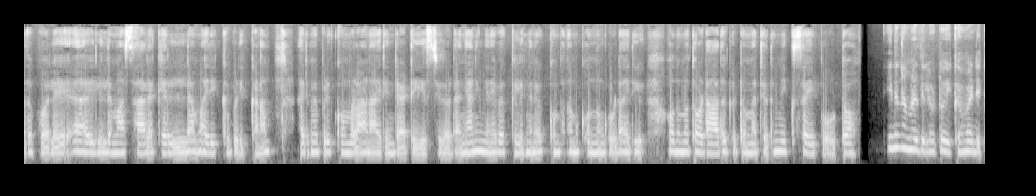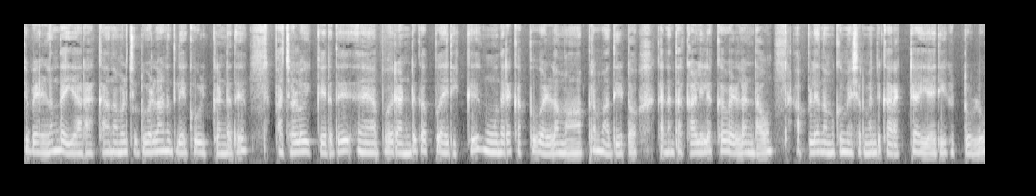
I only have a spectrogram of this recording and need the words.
അതുപോലെ അതിലുള്ള മസാലയൊക്കെ എല്ലാം അരിക്ക് പിടിക്കണം. അരിമ പിടിക്കുമ്പോഴാണ് അരിന്റെ ആ ടേസ്റ്റ് കിട്ടുക ഞാൻ ഇങ്ങനെ വെക്കൽ ഇങ്ങനെ വെക്കുമ്പോൾ നമുക്കൊന്നും കൂടെ അരി ഒന്നും തൊടാതെ കിട്ടും. മറ്റേത് മിക്സ് ആയി പോട്ടോ ഇനി നമ്മൾ ഇതിലോട്ട് ഒഴിക്കാൻ വേണ്ടിയിട്ട് വെള്ളം തയ്യാറാക്കുക നമ്മൾ ചുടുവെള്ളമാണ് ഇതിലേക്ക് ഒഴിക്കേണ്ടത്. പച്ചവെള്ളം ഒഴിക്കരുത്. അപ്പോൾ രണ്ട് കപ്പ് അരിക്ക് മൂന്നര കപ്പ് വെള്ളം മാത്രം മതി കേട്ടോ കാരണം തക്കാളിയിലൊക്കെ വെള്ളം ഉണ്ടാവും. അപ്പോഴേ നമുക്ക് മെഷർമെന്റ് കറക്റ്റായി അരി കിട്ടുള്ളൂ.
